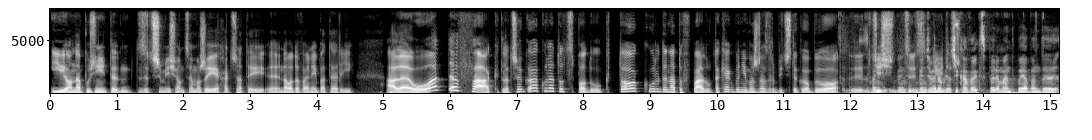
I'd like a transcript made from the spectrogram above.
i ona później te, ze trzy miesiące może jechać na tej y, naładowanej baterii ale what the fuck? Dlaczego akurat od spodu? Kto kurde na to wpadł? Tak jakby nie można zrobić tego było yy, gdzieś. Będzie, będziemy robić ciekawy eksperyment, bo ja będę,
